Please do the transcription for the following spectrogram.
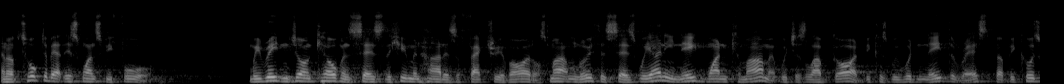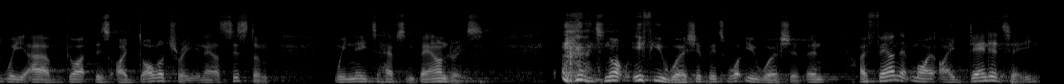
And I've talked about this once before. We read in John Calvin says the human heart is a factory of idols. Martin Luther says we only need one commandment, which is love God, because we wouldn't need the rest. But because we have got this idolatry in our system, we need to have some boundaries. it's not if you worship, it's what you worship. And I found that my identity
